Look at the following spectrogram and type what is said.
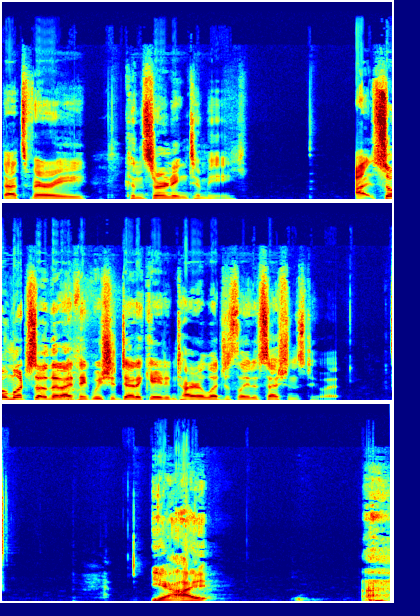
That's very concerning to me. I, so much so that I think we should dedicate entire legislative sessions to it. Yeah, I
